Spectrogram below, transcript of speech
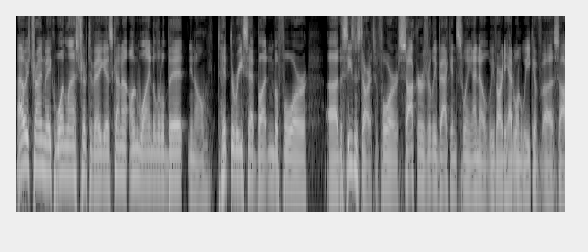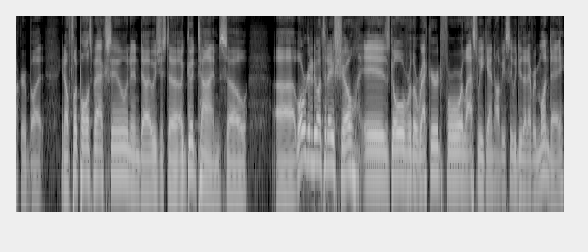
I always try and make one last trip to Vegas, kind of unwind a little bit, you know, hit the reset button before uh, the season starts, before soccer is really back in swing. I know we've already had one week of uh, soccer, but, you know, football is back soon, and uh, it was just a, a good time. So, uh, what we're going to do on today's show is go over the record for last weekend. Obviously, we do that every Monday.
